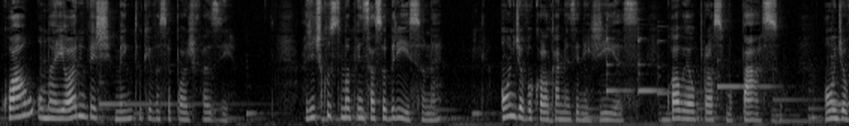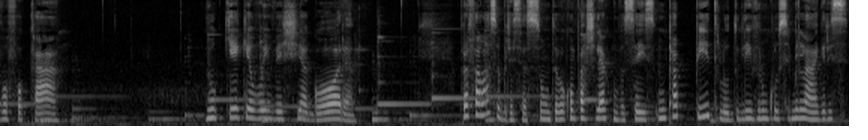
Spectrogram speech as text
Qual o maior investimento que você pode fazer? A gente costuma pensar sobre isso, né? Onde eu vou colocar minhas energias? Qual é o próximo passo? Onde eu vou focar? No que que eu vou investir agora? Para falar sobre esse assunto, eu vou compartilhar com vocês um capítulo do livro Um Curso em Milagres,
